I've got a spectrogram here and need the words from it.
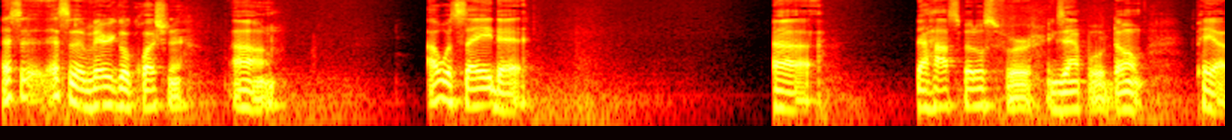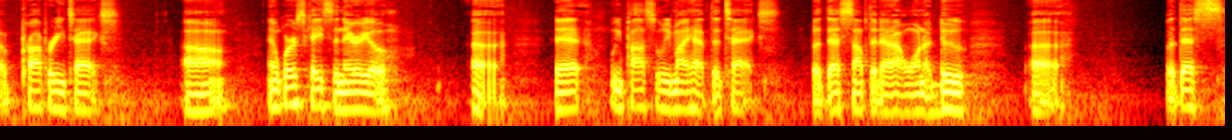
That's a that's a very good question. Um, I would say that uh, the hospitals, for example, don't pay a property tax. Uh, and worst case scenario, uh, that we possibly might have to tax, but that's something that I want to do. Uh, but that's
